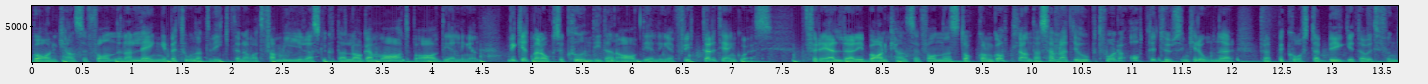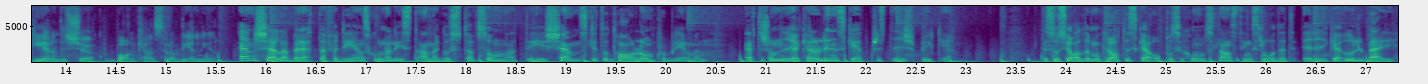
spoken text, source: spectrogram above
Barncancerfonden har länge betonat vikten av att familjerna ska kunna laga mat på avdelningen, vilket man också kunde innan avdelningen flyttade till NKS. Föräldrar i Barncancerfonden Stockholm-Gotland har samlat ihop 280 000 kronor för att bekosta bygget av ett fungerande kök på barncanceravdelningen. En källa berättar för DNs journalist Anna Gustafsson att det är känsligt att tala om problemen eftersom Nya Karolinska är ett prestigebygge. Det socialdemokratiska oppositionslandstingsrådet Erika Ullberg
